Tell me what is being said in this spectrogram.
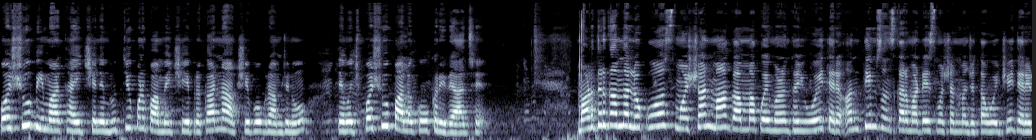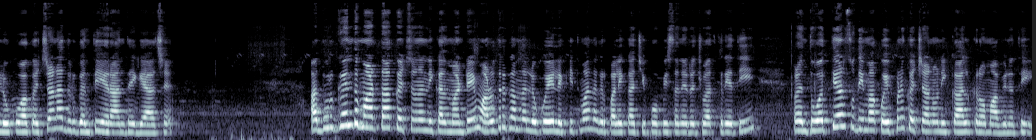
પશુ બીમાર થાય છે અને મૃત્યુ પણ પામે છે. એ પ્રકારના આક્ષેપો ગ્રામજનો તેમજ પશુપાલકો કરી રહ્યા છે. માળોદર ગામના લોકો સ્મશાનમાં ગામમાં કોઈ મરણ થયું હોય ત્યારે અંતિમ સંસ્કાર માટે સ્મશાનમાં જતા હોય છે ત્યારે લોકો આ કચરાના દુર્ગંધથી હેરાન થઈ ગયા છે. આ દુર્ગંધ મારતા કચરાના નિકાલ માટે માળોદર ગામના લોકોએ લેખિતમાં નગરપાલિકા ચીફ ઓફિસરને રજૂઆત કરી હતી, પરંતુ અત્યાર સુધીમાં કોઈ કચરાનો નિકાલ કરવામાં આવ્યો નથી.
